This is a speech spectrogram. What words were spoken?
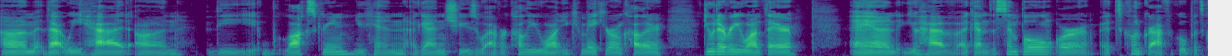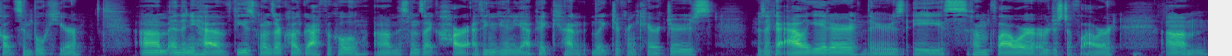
um, that we had on the lock screen. You can, again, choose whatever color you want. You can make your own color, do whatever you want there. And you have, again, the simple, or it's called graphical, but it's called simple here. Um, and then you have, these ones are called graphical. Um, this one's like heart. I think you can, yeah, pick kind of like different characters. There's like an alligator, there's a sunflower, or just a flower. Um,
